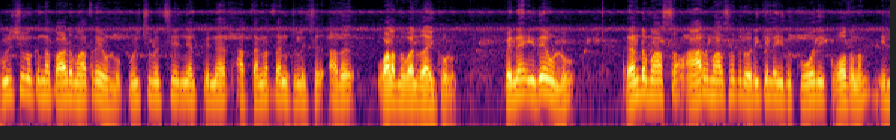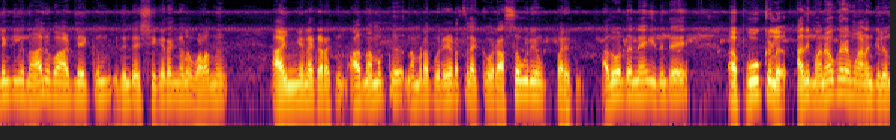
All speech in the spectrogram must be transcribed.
കുഴിച്ചു വെക്കുന്ന പാട് മാത്രമേ ഉള്ളൂ. കുഴിച്ചു വെച്ച് കഴിഞ്ഞാൽ പിന്നെ തന്നെത്താൻ കിളിച്ച് അത് വളർന്ന് വലുതായിക്കോളും. പിന്നെ ഇതേ ഉള്ളൂ. രണ്ട് മാസം ആറ് മാസത്തിൽ ഒരിക്കലേ ഇത് കോതി കോതണം. ഇല്ലെങ്കിൽ നാല് പാടിലേക്കും ഇതിന്റെ ശിഖരങ്ങൾ വളർന്ന് ഇങ്ങനെ കിടക്കും. അത് നമുക്ക് നമ്മുടെ പുരയിടത്തിലൊക്കെ ഒരു അസൗകര്യം പരക്കും. അതുപോലെ തന്നെ ഇതിന്റെ പൂക്കൾ അതിമനോഹരമാണെങ്കിലും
